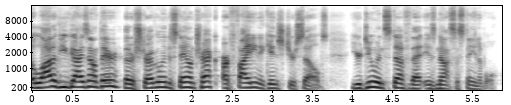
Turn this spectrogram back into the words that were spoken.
a lot of you guys out there that are struggling to stay on track are fighting against yourselves. You're doing stuff that is not sustainable.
